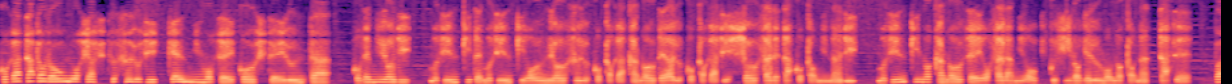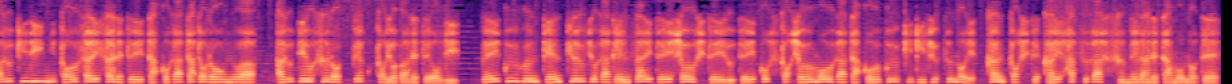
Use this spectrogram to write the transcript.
小型ドローンを射出する実験にも成功しているんだ。これにより、無人機で無人機を運用することが可能であることが実証されたことになり、無人機の可能性をさらに大きく広げるものとなったぜ。バルキリーに搭載されていた小型ドローンは、アルティウス600と呼ばれており、米空軍研究所が現在提唱している低コスト消耗型航空機技術の一環として開発が進められたもので、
